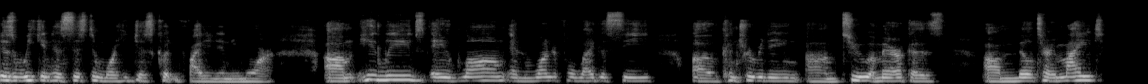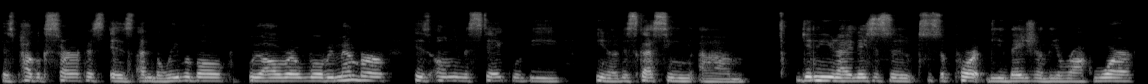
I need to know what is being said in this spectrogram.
just weakened his system where he just couldn't fight it anymore. Um, he leaves a long and wonderful legacy of contributing um, to America's um, military might. His public service is unbelievable. We all re- will remember his only mistake would be, you know, discussing um, getting the United Nations to, to support the invasion of the Iraq War,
